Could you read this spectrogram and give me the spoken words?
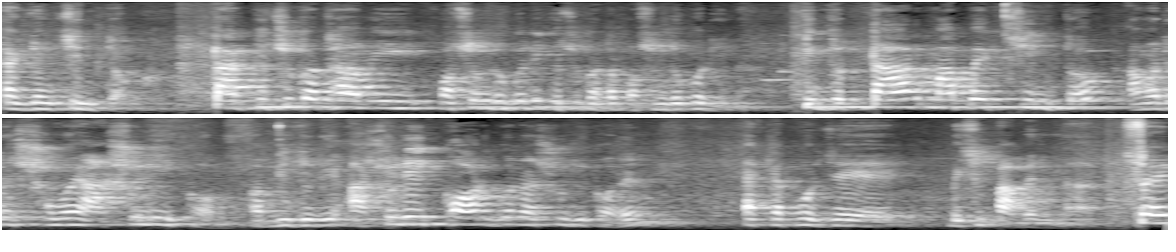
একজন চিন্তক। তার কিছু কথা আমি পছন্দ করি, কিছু কথা পছন্দ করি না। কিন্তু তার মাপের চিন্তক আমাদের সময় আসলেই কম। আপনি যদি আসলেই কর গোনা শুরু করেন, একটা পর্যায়ে বেশি পাবেন না। So a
